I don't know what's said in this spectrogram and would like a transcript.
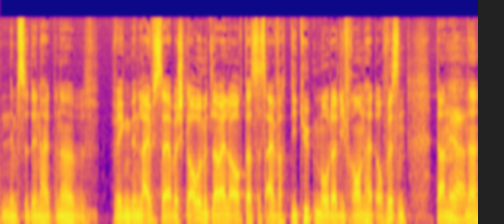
nimmst du den halt, ne, wegen den Lifestyle. Aber ich glaube mittlerweile auch, dass es einfach die Typen oder die Frauen halt auch wissen. Dann, ja. ne?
